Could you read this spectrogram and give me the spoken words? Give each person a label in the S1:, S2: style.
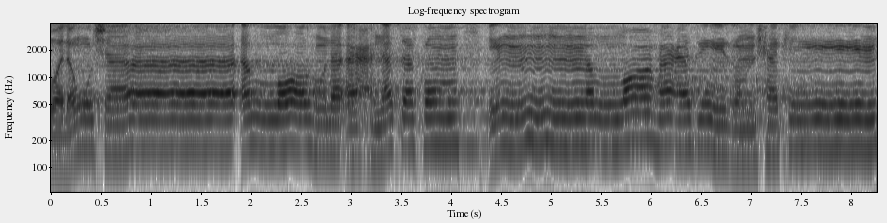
S1: ولو شاء الله لأعنتكم إن الله عزيز حكيم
